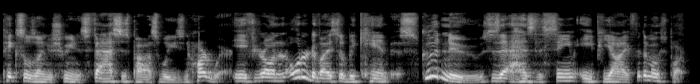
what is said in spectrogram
pixels on your screen as fast as possible using hardware. If you're on an older device, it'll be Canvas. Good news is that it has the same API for the most part.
